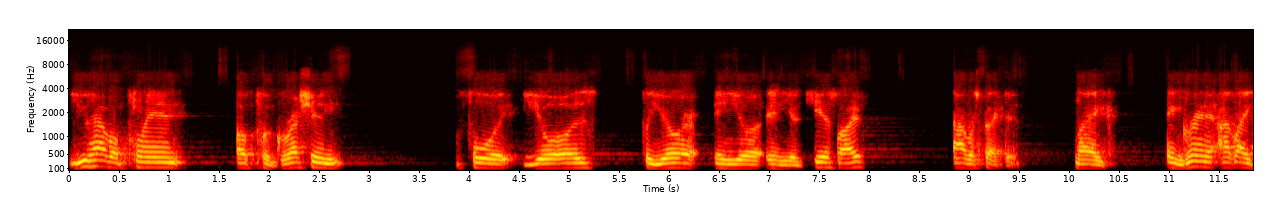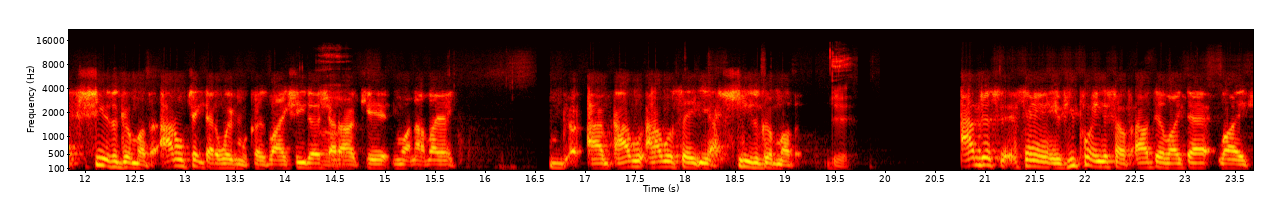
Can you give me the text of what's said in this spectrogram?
you have a plan of progression for yours, for your in your in your kid's life, I respect it. Like, and granted, I like she is a good mother. I don't take that away from her because like she does shout out her mm. kid and whatnot. Like, I I will say yeah, she's a good mother. Yeah. I'm just saying, if you putting yourself out there like that, like,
